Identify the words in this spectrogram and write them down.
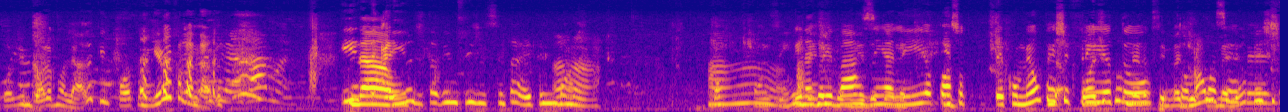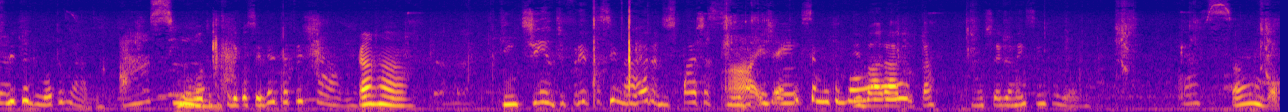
pode ir embora molhada, que importa, ninguém vai falar nada. Ah, mãe. E Não. aí onde tá vendo esse senta aí, tem um bar. Aham. Ah, e naquele barzinho também. ali eu posso ter, comer um peixe Não, pode frito, comer assim, mas tomar o uma melhor peixe cerveja. frito é do outro lado. Ah, No sim. outro que você, vai tá fechado. Aham. Quentinho, de frito assim na hora, despacha assim. Ai, gente, isso é muito e bom. barato, tá? Não chega nem 5 euros. Caçamba.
